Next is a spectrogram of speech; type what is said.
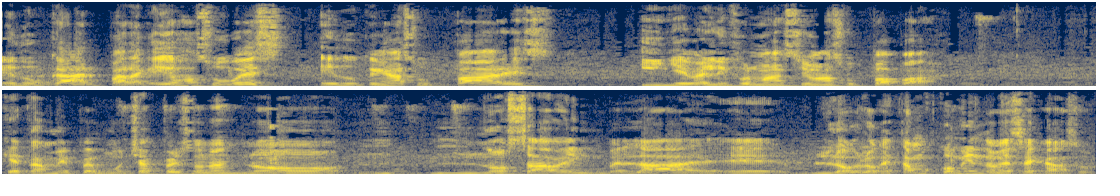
Educar para que ellos a su vez eduquen a sus pares y lleven la información a sus papás que también pues muchas personas no, no saben, ¿verdad? Eh, lo, lo, que estamos comiendo en ese caso.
